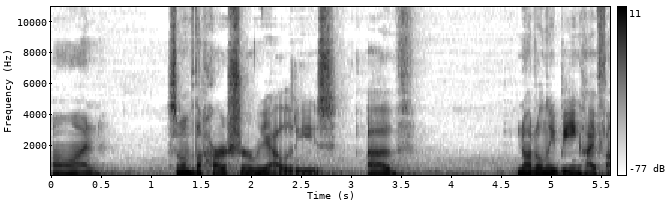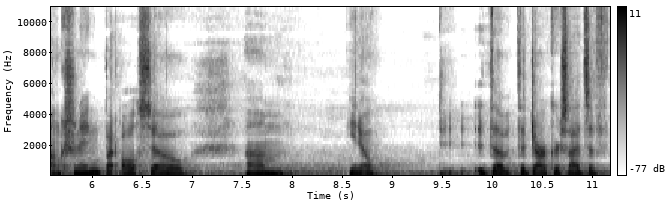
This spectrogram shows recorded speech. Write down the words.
on some of the harsher realities of not only being high functioning, but also, um, you know, the the darker sides of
